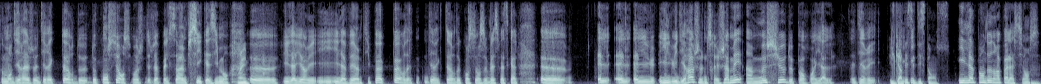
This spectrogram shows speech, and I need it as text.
comment dirais-je, directeur de, de conscience. Moi, j'appelle ça un psy quasiment. Euh, il d'ailleurs, il, il, avait un petit peu peur d'être directeur de conscience de Blaise Pascal. Euh, elle, elle, elle, il lui dira, je ne serai jamais un monsieur de Port-Royal. C'est-à-dire, il, il gardait ses distances il n'abandonnera pas la science. Hmm.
